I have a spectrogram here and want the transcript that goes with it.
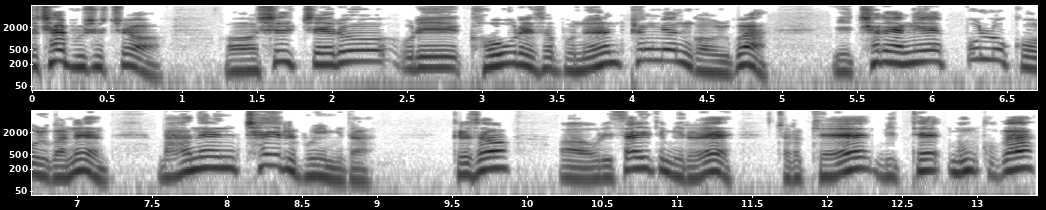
자, 잘 보셨죠? 어, 실제로 우리 거울에서 보는 평면 거울과 이 차량의 볼록 거울과는 많은 차이를 보입니다. 그래서 어, 우리 사이드 미러에 저렇게 밑에 문구가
